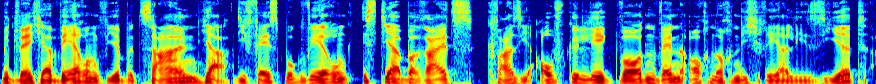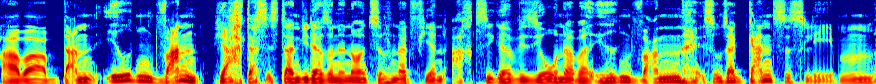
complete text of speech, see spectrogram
mit welcher Währung wir bezahlen. Ja, die Facebook-Währung ist ja bereits quasi aufgelegt worden, wenn auch noch nicht realisiert. Aber dann irgendwann, ja, das ist dann wieder so eine 1984er Vision, aber irgendwann ist unser ganzes Leben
